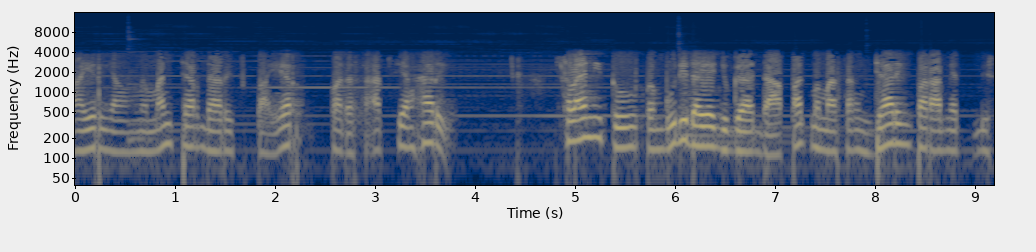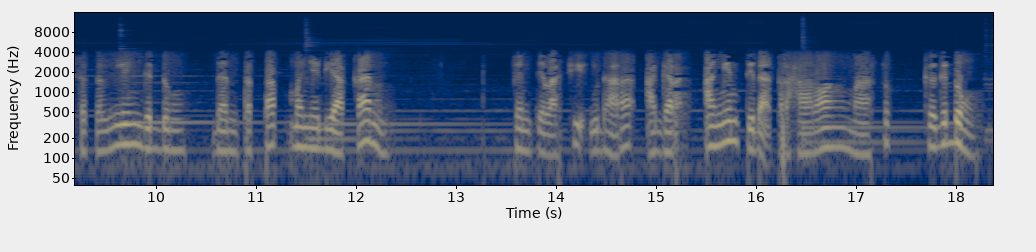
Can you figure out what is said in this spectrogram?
air yang memancar dari sprayer pada saat siang hari. Selain itu, pembudidaya juga dapat memasang jaring paramet di sekeliling gedung dan tetap menyediakan ventilasi udara agar angin tidak terhalang masuk ke gedung.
